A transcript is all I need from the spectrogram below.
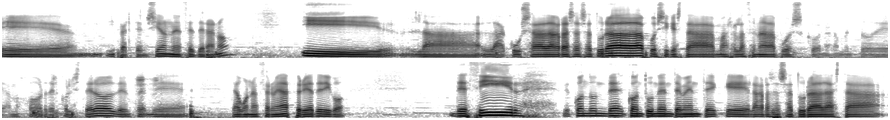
eh, hipertensión, etcétera, ¿no? Y la, la acusada grasa saturada, pues sí que está más relacionada pues con el aumento de, a lo mejor del colesterol, de, de- de alguna enfermedad, pero ya te digo, decir contundentemente que la grasa saturada está,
